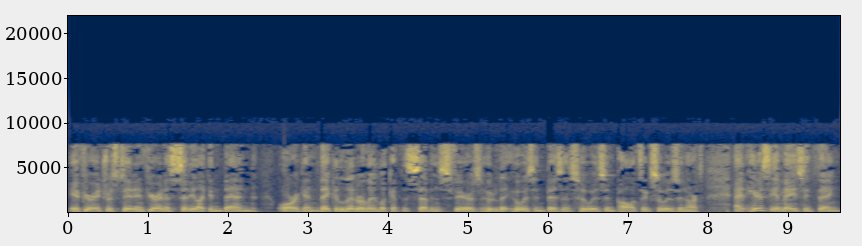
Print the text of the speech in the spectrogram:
if you're interested, if you're in a city like in Bend, Oregon, they could literally look at the seven spheres. Who, they, who is in business? Who is in politics? Who is in arts? And here's the amazing thing.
